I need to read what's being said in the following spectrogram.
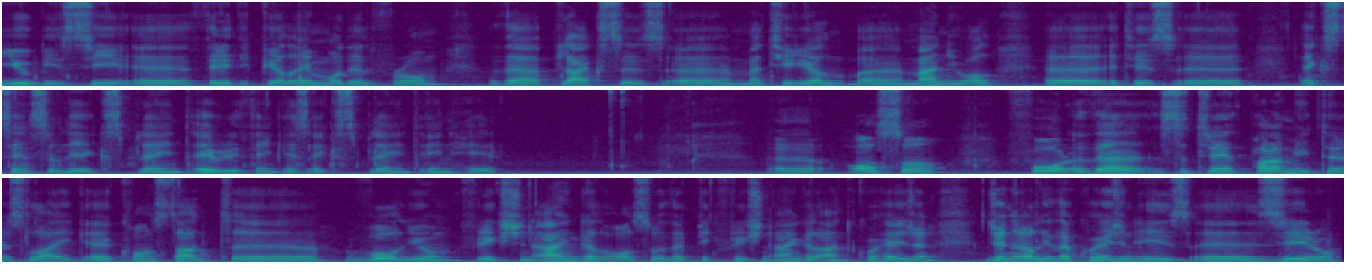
UBC uh, 3D PLA model from the Plaxis uh, material uh, manual. Uh, it is uh, extensively explained, everything is explained in here. Uh, also, for the strength parameters like a constant uh, volume friction angle also the peak friction angle and cohesion. Generally the cohesion is uh, zero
